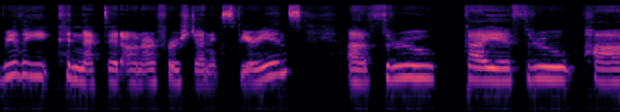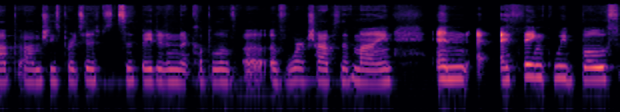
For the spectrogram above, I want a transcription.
really connected on our first gen experience uh, through Gaia through Pop. Um, she's participated in a couple of, uh, of workshops of mine. And I think we both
